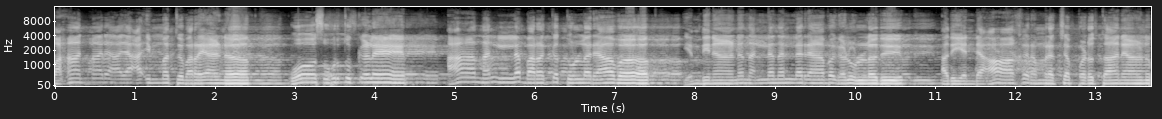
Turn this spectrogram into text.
മഹാന്മാരായ അയിമ്മത്ത് പറയാണ്. ഓ സുഹൃത്തുക്കളെ ആ നല്ല ബറക്കത്തുള്ള രാവ് എന്തിനാണ് നല്ല നല്ല രാവുകളുള്ളത്? അത് എന്റെ ആഹാരം രക്ഷപ്പെടുത്താനാണ്.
